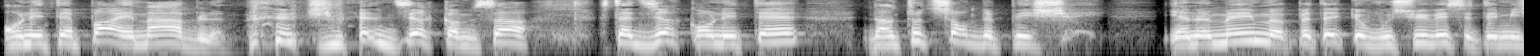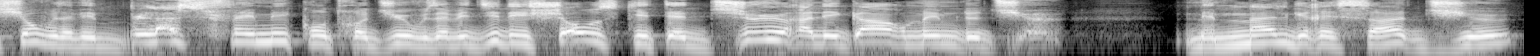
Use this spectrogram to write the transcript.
on n'était pas aimable, je vais le dire comme ça. C'est-à-dire qu'on était dans toutes sortes de péchés. Il y en a même, peut-être que vous suivez cette émission, vous avez blasphémé contre Dieu, vous avez dit des choses qui étaient dures à l'égard même de Dieu. Mais malgré ça, Dieu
